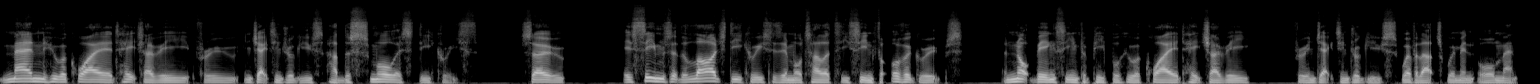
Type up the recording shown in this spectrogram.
men who acquired HIV through injecting drug use had the smallest decrease. So it seems that the large decreases in mortality seen for other groups are not being seen for people who acquired HIV through injecting drug use, whether that's women or men.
